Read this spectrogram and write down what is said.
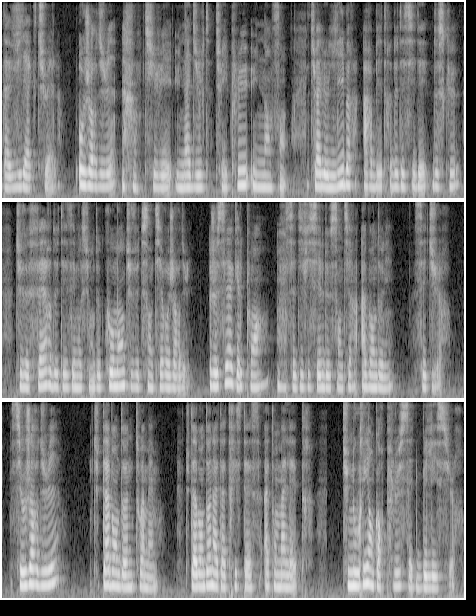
ta vie actuelle. Aujourd'hui, tu es une adulte, tu es plus une enfant. Tu as le libre arbitre de décider de ce que tu veux faire de tes émotions, de comment tu veux te sentir aujourd'hui. Je sais à quel point c'est difficile de se sentir abandonné. C'est dur. Si aujourd'hui, tu t'abandonnes toi-même, tu t'abandonnes à ta tristesse, à ton mal-être, tu nourris encore plus cette blessure.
